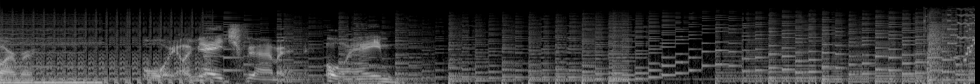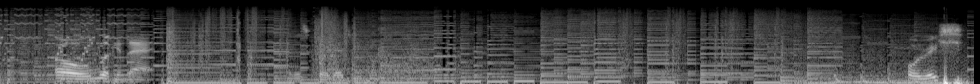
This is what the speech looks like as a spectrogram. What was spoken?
Farmer. Oi, I'm the Edge Farmer. I'm... Oh, look at that. That is quite edgy. Alright.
